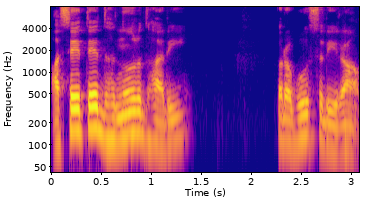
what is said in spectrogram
असे ते धनुर्धारी प्रभू श्रीराम.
